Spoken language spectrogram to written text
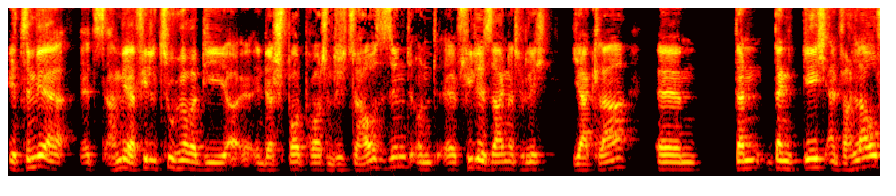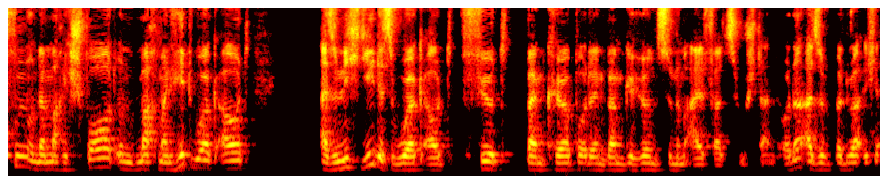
Jetzt sind wir, jetzt haben wir ja viele Zuhörer, die äh, in der Sportbranche natürlich zu Hause sind und äh, viele sagen natürlich, ja klar, ähm, dann, dann gehe ich einfach laufen und dann mache ich Sport und mache mein Hit-Workout also nicht jedes Workout führt beim Körper oder beim Gehirn zu einem Alpha-Zustand, oder? Also ich,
